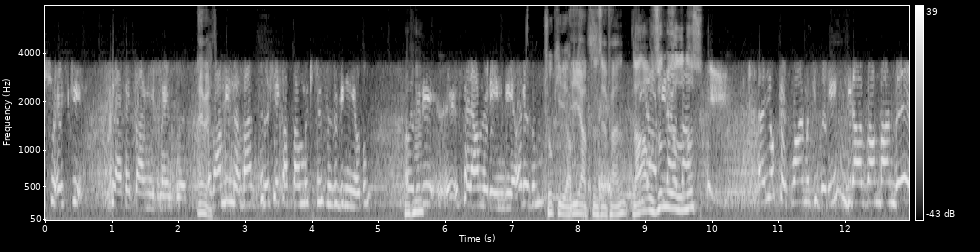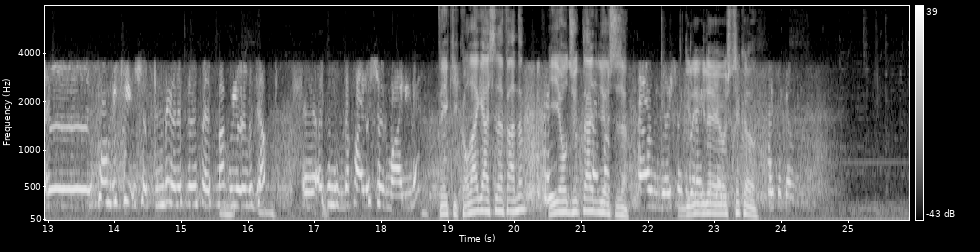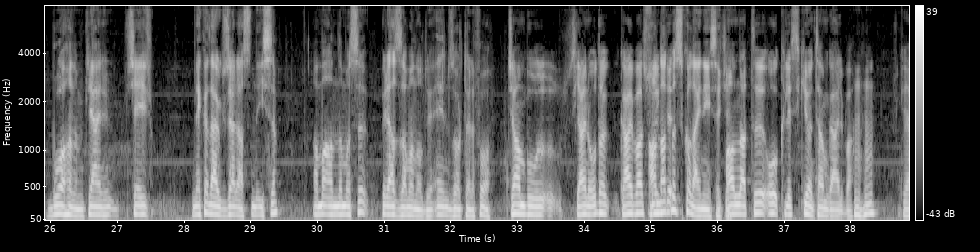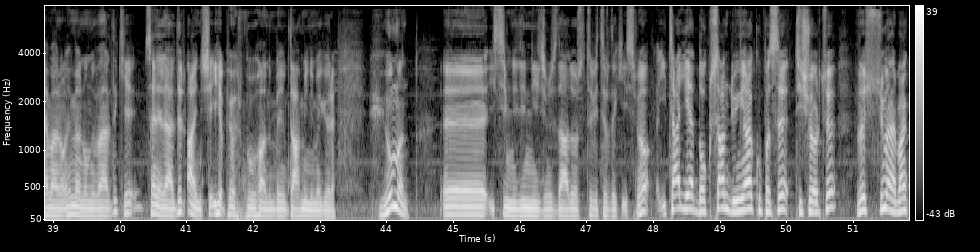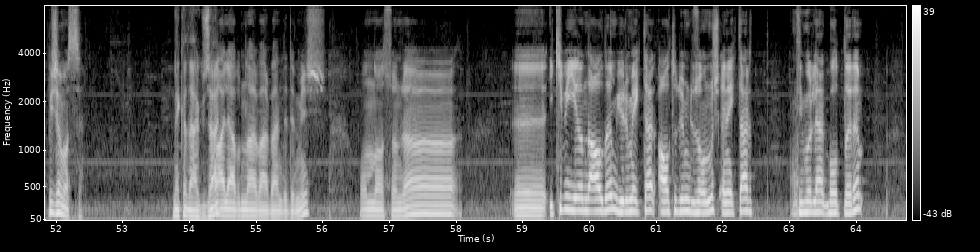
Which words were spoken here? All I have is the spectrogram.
Şu eski kıyafetler miydi mevzu? Evet. Ee, Ben bilmiyorum. Ben trafiğe katlanmak için sizi dinliyordum. Öyle bir e, selam vereyim diye aradım. Çok iyi yaptınız. İyi yaptınız efendim. Daha Biraz- uzun mu yolunuz? Ee, yok yok varmak üzereyim. Birazdan ben de e, son iki şeklinde yönetmenin tarafından uyarılacağım. E, acınızı da paylaşıyorum haliyle. Peki kolay gelsin efendim. İyi yolculuklar diliyoruz size. Sağ olun. Görüşmek üzere. Güle güle hoşçakalın. Hoşçakalın. Bu hanım yani şey ne kadar güzel aslında isim ama anlaması biraz zaman alıyor. En zor tarafı o. Can bu yani o da galiba sürekli Anlatması kolay neyse ki. anlattığı o klasik yöntem galiba. Çünkü hemen hemen onu verdi ki senelerdir aynı şeyi yapıyor bu hanım benim tahminime göre. Human e, isimli dinleyicimiz daha doğrusu Twitter'daki ismi o. İtalya 90 Dünya Kupası tişörtü ve Sümerbank pijaması. Ne kadar güzel. Hala bunlar var bende demiş. Ondan sonra e, 2000 yılında aldığım yürümekten altı dümdüz olmuş emektar Timurland botlarım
